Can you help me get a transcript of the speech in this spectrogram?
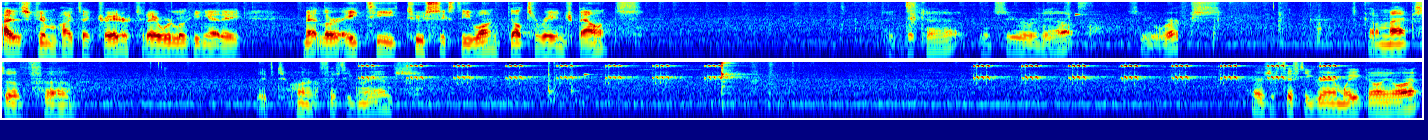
Hi, this is Jim High Tech Trader. Today we're looking at a Mettler AT261 Delta Range Balance. Take a look at it. Let's zero it out. See if it works. It's got a max of, uh, I believe, 250 grams. There's a 50 gram weight going on it.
